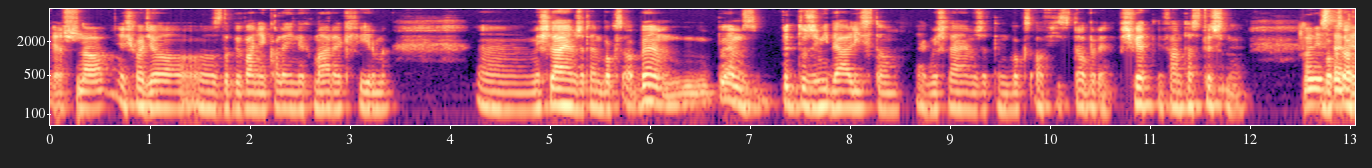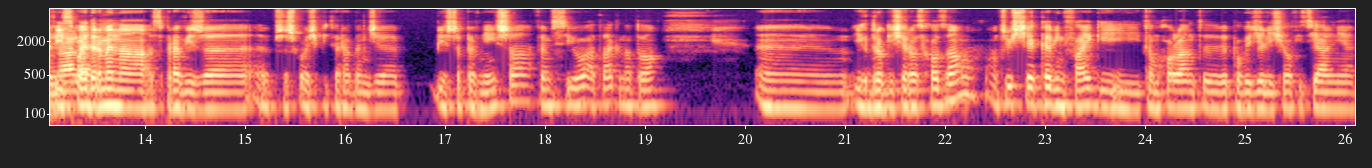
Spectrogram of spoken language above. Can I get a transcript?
Wiesz, No, jeśli chodzi o, o zdobywanie kolejnych marek, firm. Yy, Myślałem, że ten box. Byłem, byłem zbyt dużym idealistą, jak myślałem, że ten box office dobry, świetny, fantastyczny. no niestety, box office no, ale... Spidermana sprawi, że przyszłość Petera będzie jeszcze pewniejsza w MCU, a tak, no to yy, ich drogi się rozchodzą. Oczywiście Kevin Feige i Tom Holland y, wypowiedzieli się oficjalnie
